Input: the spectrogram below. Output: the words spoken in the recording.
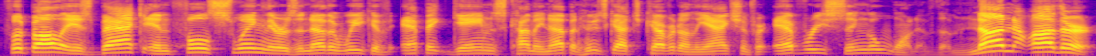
Football is back in full swing. There is another week of epic games coming up, and who's got you covered on the action for every single one of them? None other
